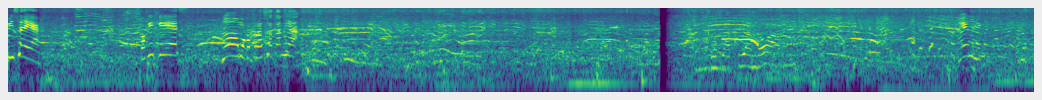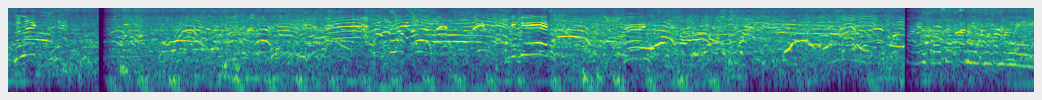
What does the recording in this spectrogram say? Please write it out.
bisa ya? Oke kis. No, mau ke perosotan ya? buat latihan doang Ayo naik. Nah, naik. Oke kis. Hei. Main perosotan nih teman-teman nih.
